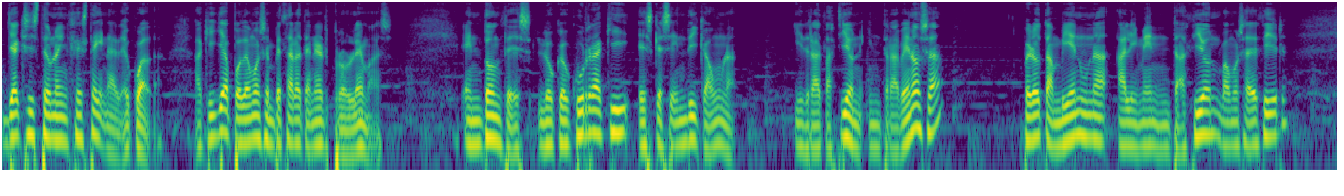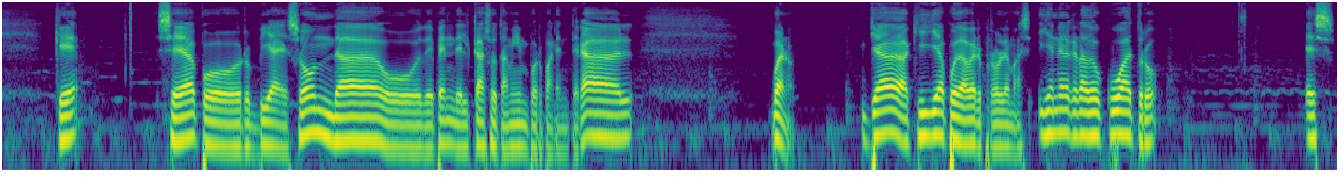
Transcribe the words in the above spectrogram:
ya existe una ingesta inadecuada. Aquí ya podemos empezar a tener problemas. Entonces, lo que ocurre aquí es que se indica una hidratación intravenosa, pero también una alimentación, vamos a decir, que sea por vía de sonda o depende el caso también por parenteral. Bueno, ya aquí ya puede haber problemas. Y en el grado 4 es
